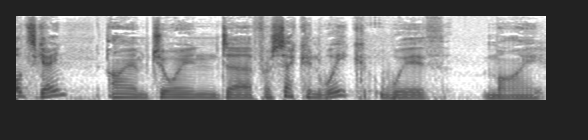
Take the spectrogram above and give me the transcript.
Once again, I am joined uh, for a second week with my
